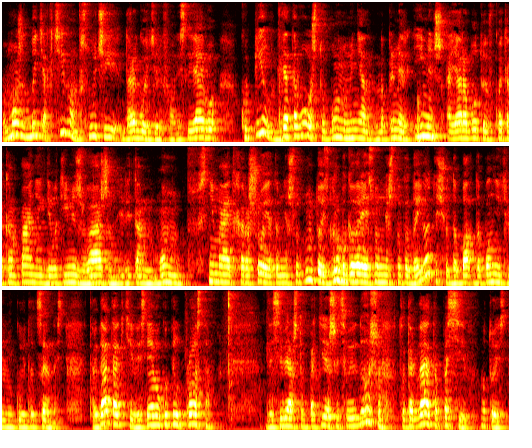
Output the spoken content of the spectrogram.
может быть активом в случае дорогой телефон. Если я его купил для того, чтобы он у меня, например, имидж, а я работаю в какой-то компании, где вот имидж важен, или там он снимает хорошо, и это мне что-то, ну, то есть, грубо говоря, если он мне что-то дает еще, дополнительную какую-то ценность, тогда это актив. Если я его купил просто для себя, чтобы потешить свою душу, то тогда это пассив. Ну, то есть,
